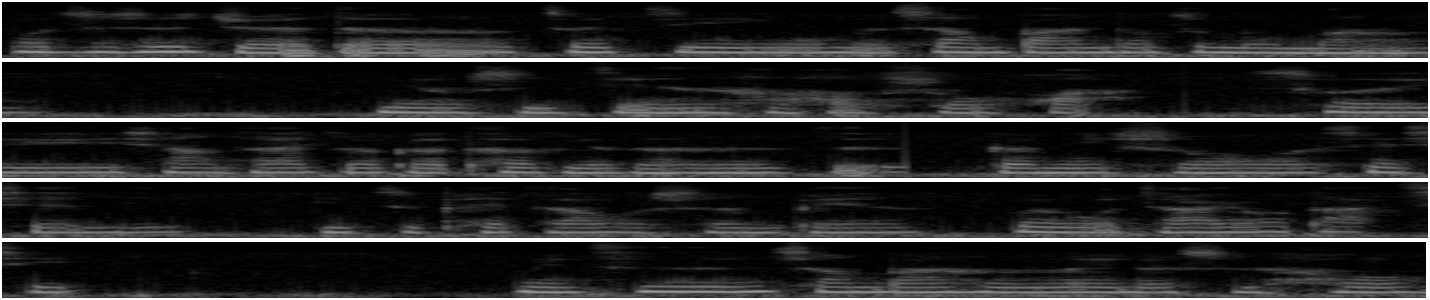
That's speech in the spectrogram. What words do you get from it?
我只是觉得最近我们上班都这么忙，没有时间好好说话，所以想在这个特别的日子跟你说谢谢你，一直陪在我身边，为我加油打气。每次上班很累的时候，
